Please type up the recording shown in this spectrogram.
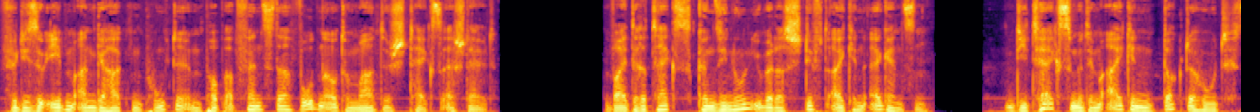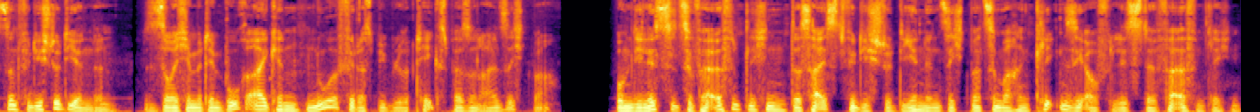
Für die soeben angehakten Punkte im Pop-up-Fenster wurden automatisch Tags erstellt Weitere Tags können Sie nun über das Stift-Icon ergänzen. Die Tags mit dem Icon Dr. Hut sind für die Studierenden, solche mit dem Buch-Icon nur für das Bibliothekspersonal sichtbar. Um die Liste zu veröffentlichen, das heißt für die Studierenden sichtbar zu machen, klicken Sie auf Liste veröffentlichen.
